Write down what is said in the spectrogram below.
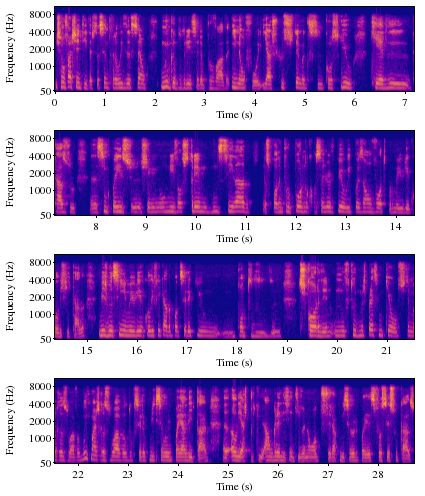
isto não faz sentido esta centralização nunca poderia ser aprovada e não foi, e acho que o sistema que se conseguiu, que é de caso uh, cinco países eh, cheguem a um nível extremo de necessidade, eles podem propor no Conselho Europeu e depois há um voto por maioria qualificada. Mesmo assim, a maioria qualificada pode ser aqui um, ponto de, de discórdia no, futuro, mas parece-me que é o sistema razoável, muito mais razoável do que ser a Comissão Europeia a ditar, uh, aliás, porque há um grande incentivo a não obedecer à Comissão Europeia, se fosse esse o caso.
